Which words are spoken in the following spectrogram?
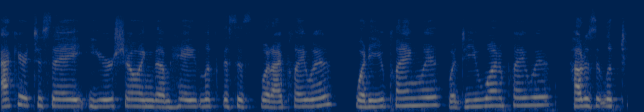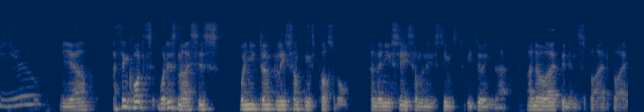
accurate to say you're showing them, hey, look, this is what I play with. What are you playing with? What do you want to play with? How does it look to you? Yeah, I think what what is nice is when you don't believe something's possible, and then you see someone who seems to be doing that. I know I've been inspired by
